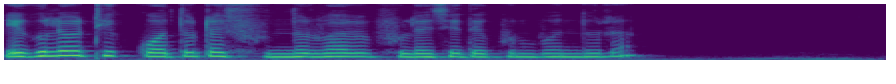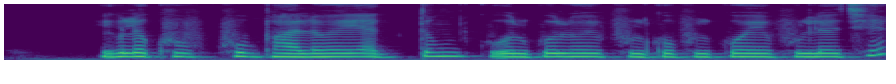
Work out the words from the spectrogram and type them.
এগুলোও ঠিক কতটা সুন্দরভাবে ফুলেছে দেখুন বন্ধুরা। এগুলো খুব খুব ভালো হয়ে একদম গোল গোল হয়ে ফুলকো ফুলকো হয়ে ফুলেছে।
